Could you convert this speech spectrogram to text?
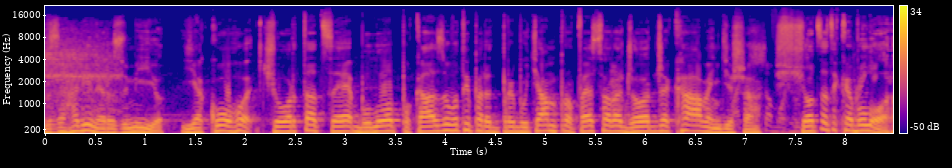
Взагалі не розумію, якого чорта це було показувати перед прибуттям професора Джорджа Кавендіша. Що це таке було?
